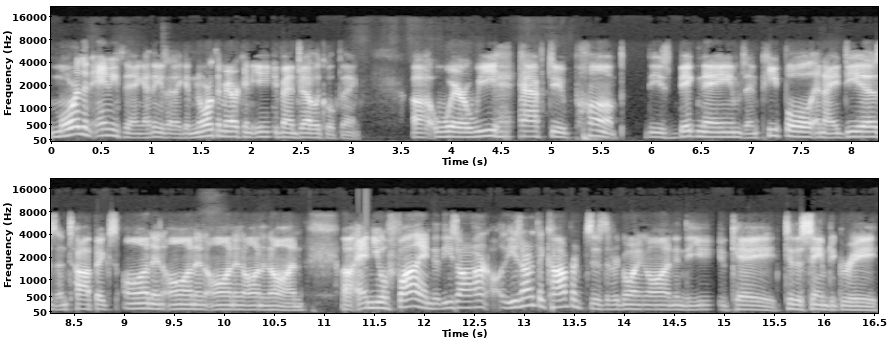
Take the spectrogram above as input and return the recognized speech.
more than anything, I think it's like a North American evangelical thing, uh, where we have to pump these big names and people and ideas and topics on and on and on and on and on. Uh, and you'll find that these aren't these aren't the conferences that are going on in the UK to the same degree.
